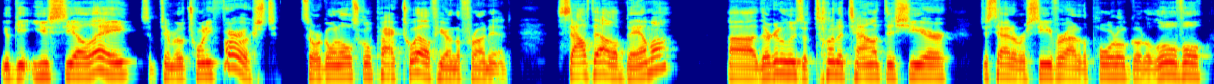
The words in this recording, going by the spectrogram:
You'll get UCLA September the 21st. So we're going old school Pac 12 here on the front end. South Alabama, uh, they're going to lose a ton of talent this year. Just had a receiver out of the portal go to Louisville.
